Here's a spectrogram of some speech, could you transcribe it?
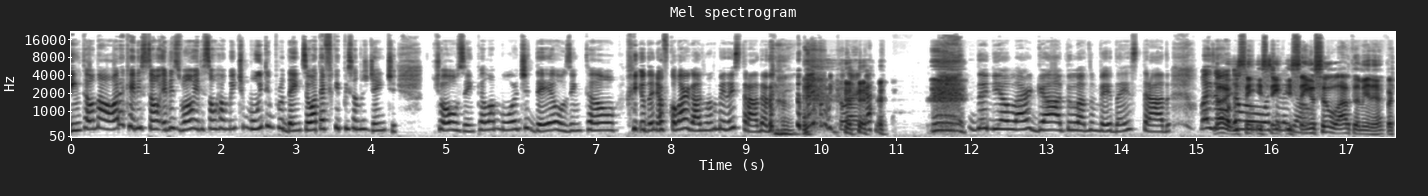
Então, na hora que eles são, eles vão, eles são realmente muito imprudentes. Eu até fiquei pensando, gente, Chosen, pelo amor de Deus. Então, e o Daniel ficou largado lá no meio da estrada, né? ficou largado. Daniel largado lá no meio da estrada. Mas eu, Não, e, eu, sem, eu e, sem, e, sem, o celular também, né? Pra,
